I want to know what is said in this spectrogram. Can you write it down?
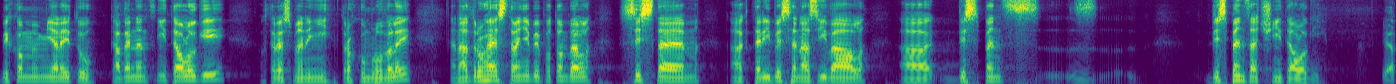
bychom měli tu kavenantní teologii, o které jsme nyní trochu mluvili, a na druhé straně by potom byl systém, který by se nazýval a, dispens, z- dispenzační teologií. Yeah.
